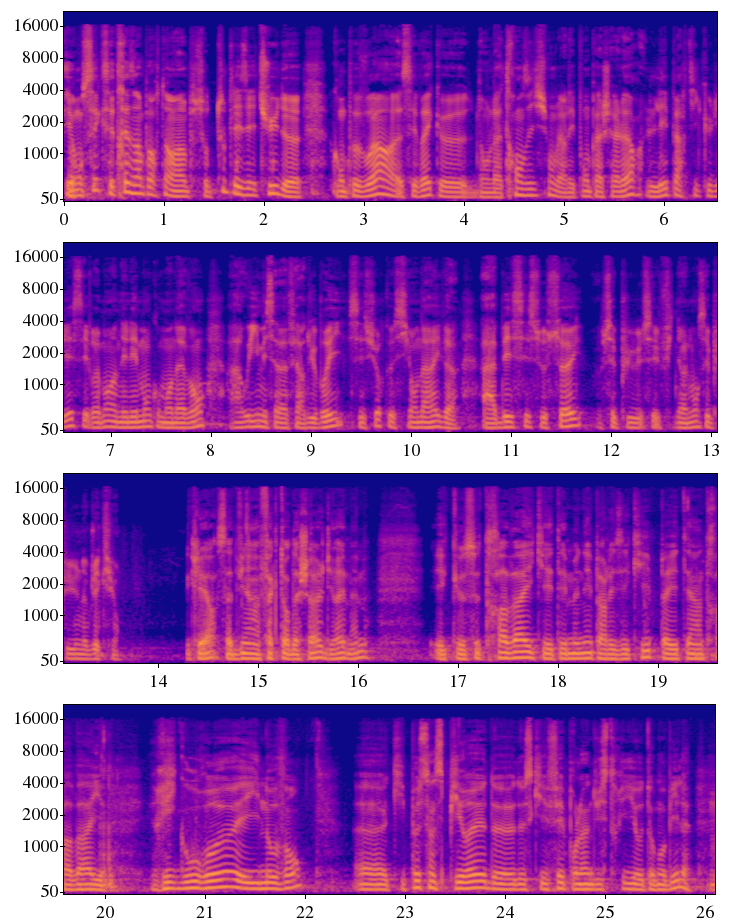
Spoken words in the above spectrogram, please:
Et on sait que c'est très important. Hein. Sur toutes les études qu'on peut voir, c'est vrai que dans la transition vers les pompes à chaleur, les particuliers, c'est vraiment un élément comme en avant. Ah oui, mais ça va faire du bruit. C'est sûr que si on arrive à, à abaisser ce seuil, c'est plus, c'est finalement, c'est plus une objection. C'est clair, ça devient un facteur d'achat, je dirais même et que ce travail qui a été mené par les équipes a été un travail rigoureux et innovant. Euh, qui peut s'inspirer de, de, ce qui est fait pour l'industrie automobile, mmh.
